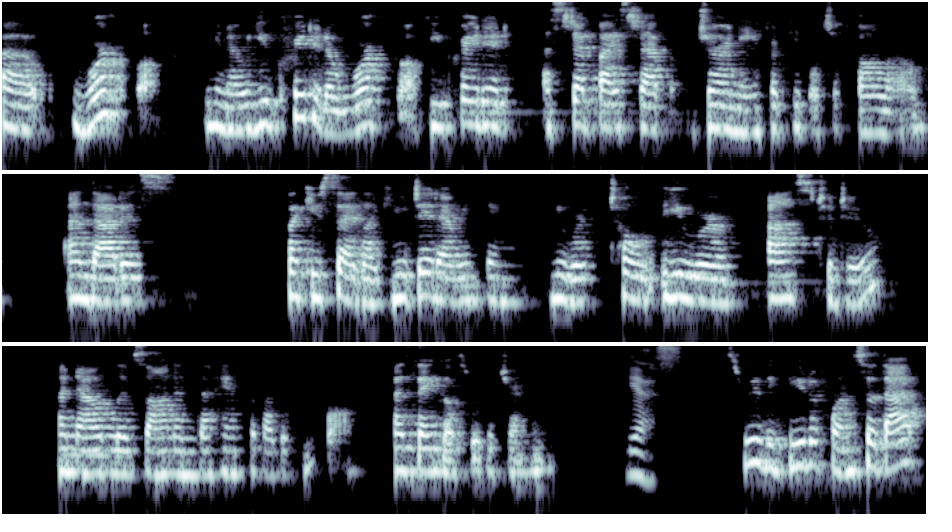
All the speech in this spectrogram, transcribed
uh, workbook. You know, you created a workbook, you created a step by step journey for people to follow. And that is, like you said, like you did everything you were told, you were asked to do. And now it lives on in the hands of other people as they go through the journey. Yes. It's really beautiful. And so that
